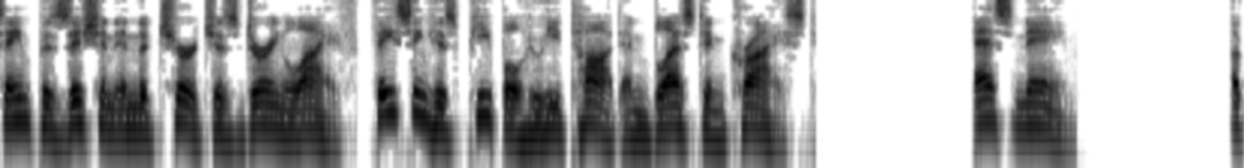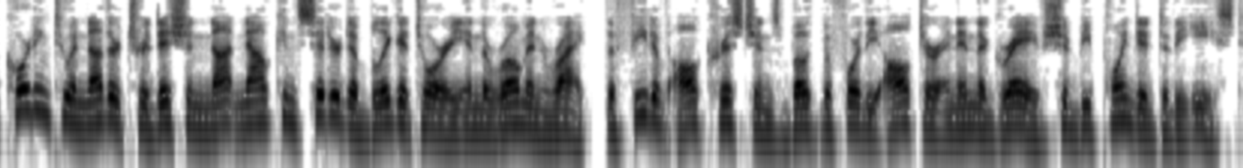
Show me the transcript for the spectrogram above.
same position in the church as during life, facing his people who he taught and blessed in Christ's name. According to another tradition not now considered obligatory in the Roman Rite, the feet of all Christians both before the altar and in the grave should be pointed to the east.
